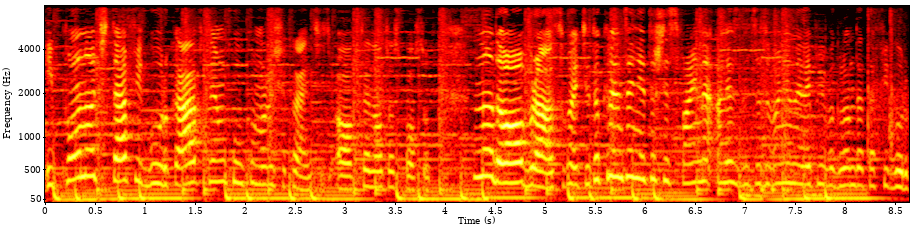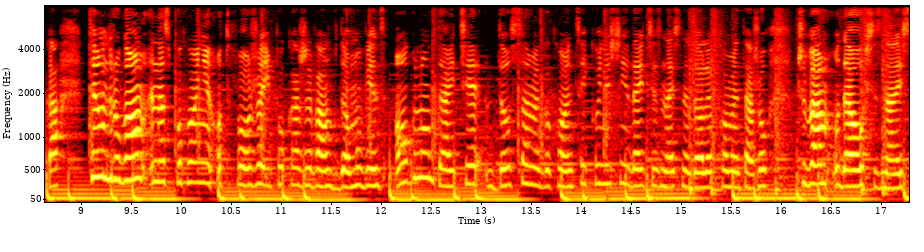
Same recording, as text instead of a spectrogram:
i ponoć ta figurka w tym kółku może się kręcić. O, w ten oto sposób. No dobra, słuchajcie, to kręcenie też jest fajne, ale zdecydowanie najlepiej wygląda ta figurka. Tę drugą na spokojnie otworzę i pokażę Wam w domu, więc oglądajcie do samego końca i koniecznie dajcie znać na dole w komentarzu, czy Wam udało się znaleźć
